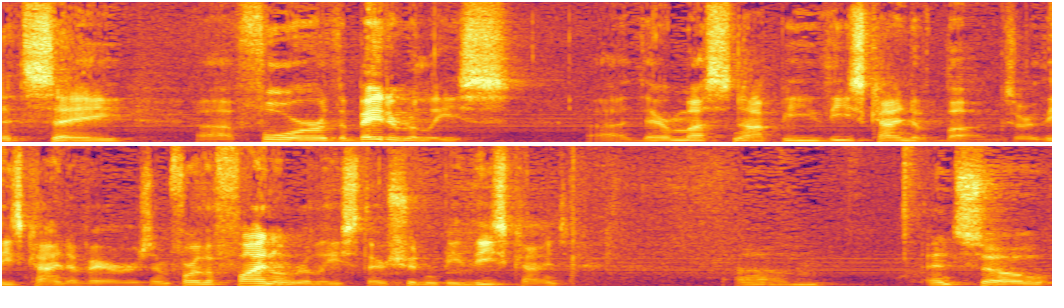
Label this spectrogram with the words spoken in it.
that say, uh, for the beta release, uh, there must not be these kind of bugs or these kind of errors, and for the final release, there shouldn't be these kinds. Um, and so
